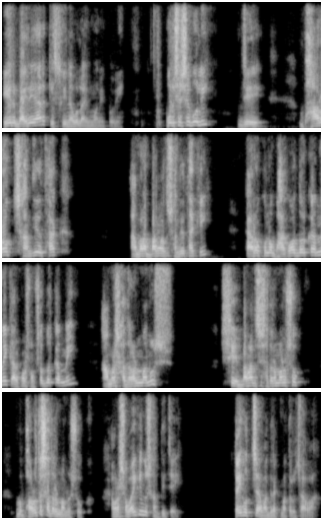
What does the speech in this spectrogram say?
এর বাইরে আর কিছুই না বলে আমি মনে করি। পরিশেষে বলি যে ভারত শান্তিতে থাক, আমরা বাংলাদেশ শান্তিতে থাকি। কারও কোনো ভাগ হওয়ার দরকার নেই, কারও কোনো সমস্যার দরকার নেই। আমরা সাধারণ মানুষ সে বাংলাদেশের সাধারণ মানুষ হোক বা ভারতের সাধারণ মানুষ হোক, আমরা সবাই কিন্তু শান্তি চাই। তাই হচ্ছে আমাদের একমাত্র চাওয়া।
